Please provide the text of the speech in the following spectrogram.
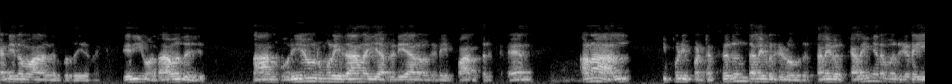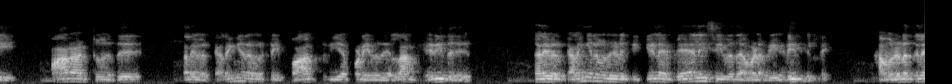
கடினமானது என்பது எனக்கு தெரியும். அதாவது நான் ஒரே ஒரு முறைதான் ஐயா பெரியார் அவர்களை பார்த்திருக்கிறேன். ஆனால் இப்படிப்பட்ட பெருந்தலைவர்கள் ஒரு தலைவர் கலைஞர் அவர்களை பாராட்டுவது தலைவர் கலைஞர் அவர்களை பார்த்து வியப்படைவது எல்லாம் எளிது. தலைவர் கலைஞர் அவர்களுக்கு கீழே வேலை செய்வது அவ்வளவு எளிதில்லை. அவரிடத்துல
